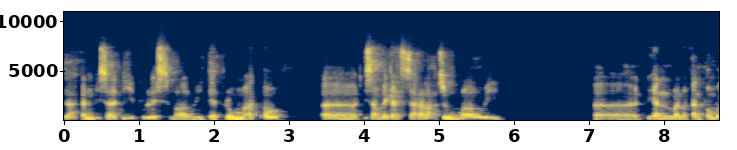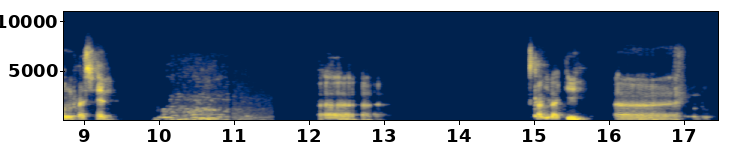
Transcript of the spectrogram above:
silahkan bisa ditulis melalui chatroom atau uh, disampaikan secara langsung melalui uh, dengan menekan tombol raise hand. Uh, sekali lagi uh, untuk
